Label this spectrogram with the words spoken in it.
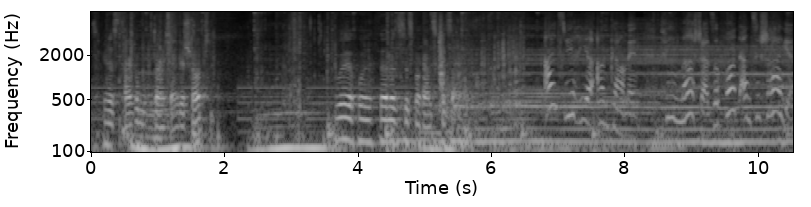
Ich hab mir das Tagebuch gar nicht angeschaut. Wir hören uns das mal ganz kurz an. Als wir hier ankamen, fing Marsha sofort an zu schreien.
